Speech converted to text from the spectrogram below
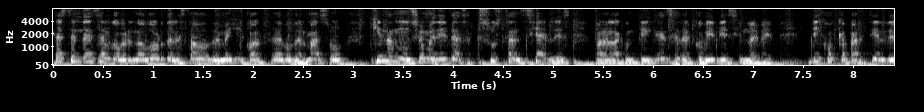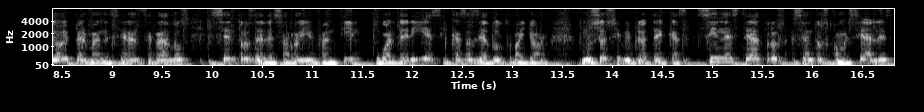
Es tendencia al gobernador del Estado de México, Alfredo del Mazo, quien anunció medidas sustanciales para la contingencia del COVID-19. Dijo que a partir de hoy permanecerán cerrados centros de desarrollo infantil, guarderías y casas de adulto mayor, museos y bibliotecas, cines, teatros, centros comerciales,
